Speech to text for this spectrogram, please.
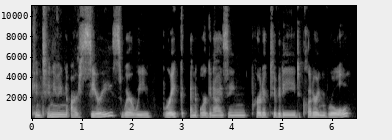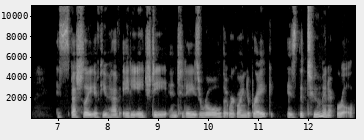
continuing our series where we break an organizing, productivity, decluttering rule, especially if you have ADHD. And today's rule that we're going to break is the two minute rule.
